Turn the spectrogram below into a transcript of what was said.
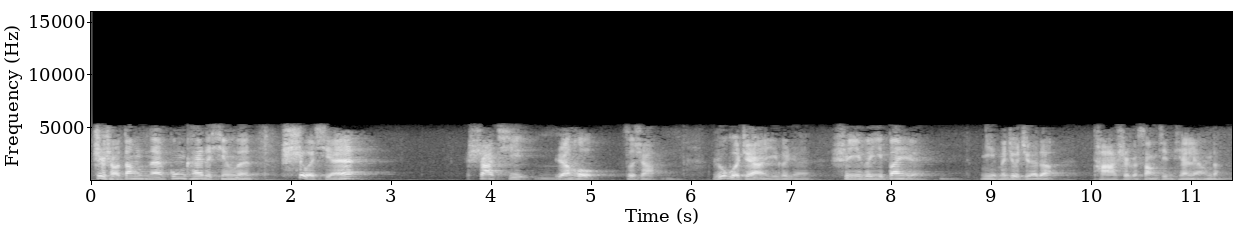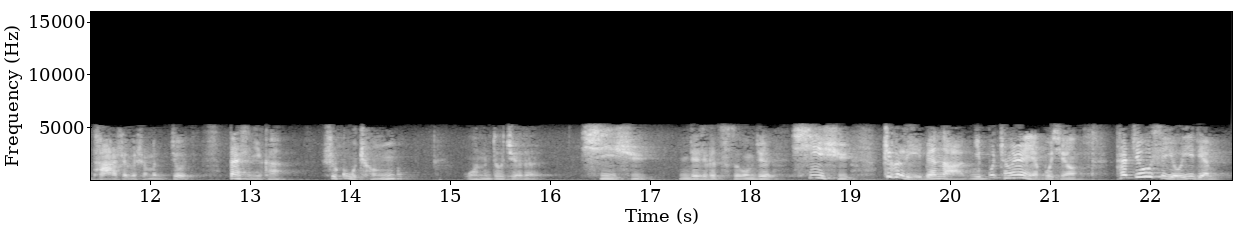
至少当年公开的新闻涉嫌杀妻，然后自杀。如果这样一个人是一个一般人，你们就觉得他是个丧尽天良的，他是个什么就？但是你看是顾城，我们都觉得。唏嘘，你这这个词，我们觉得唏嘘。这个里边呢，你不承认也不行，它就是有一点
